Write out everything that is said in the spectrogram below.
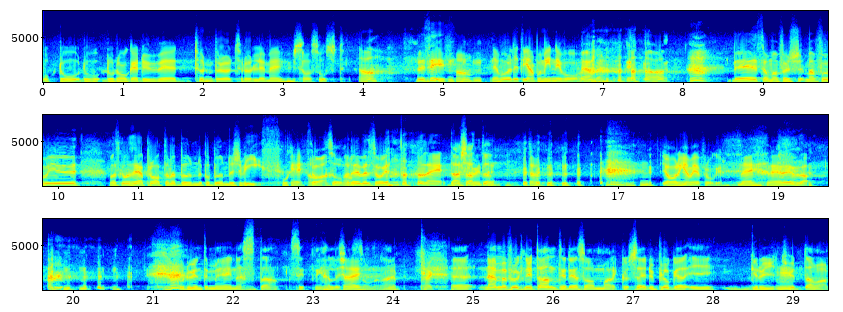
Och då, då, då lagar du eh, tunnbrödsrulle med hushållsost. Ja, precis. Ja, det var lite grann på min nivå. Ja. Det är så man får, man får ju, vad ska man säga, prata med bönder på bönders vis. Okej, så. ja, så, Ja, det är väl så. nej, Där satt den. Mm, Jag har inga mer frågor. Nej, nej, det är bra. Och du är inte med i nästa sittning heller känns Nej. som. Nej. Tack. Eh, nej, men för att knyta an till det som Marcus säger. Du pluggar i Grythyttan va?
